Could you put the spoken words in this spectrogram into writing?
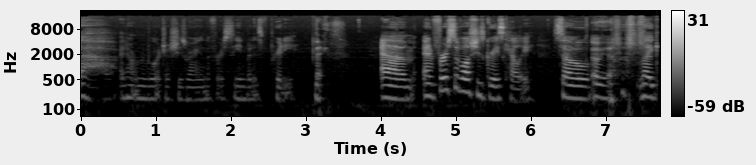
Uh, I don't remember what dress she's wearing in the first scene, but it's pretty. Nice. Um, and first of all, she's Grace Kelly. So, Oh yeah. like,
